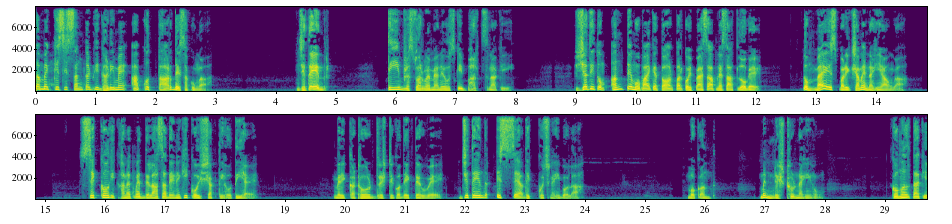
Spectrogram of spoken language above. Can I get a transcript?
तब मैं किसी संकट की घड़ी में आपको तार दे सकूँगा। जितेंद्र, तीव्र स्वर में मैंने उसकी भर्त्सना की। यदि तुम अंतिम उपाय के तौर पर कोई पैसा अपने साथ लोगे तो मैं इस परीक्षा में नहीं आऊँगा। सिक्कों की खनक में दिलासा देने की कोई शक्ति होती है। मेरी कठोर दृष्टि को देखते हुए जितेंद्र इससे अधिक कुछ नहीं बोला। मुकुंद, मैं निष्ठुर नहीं हूँ। कोमलता की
